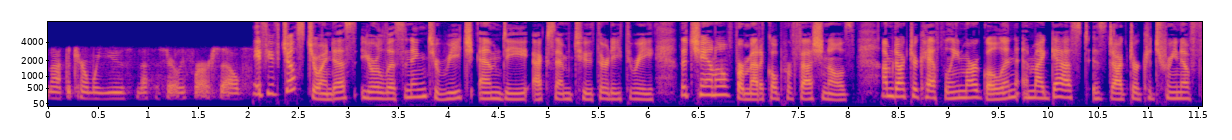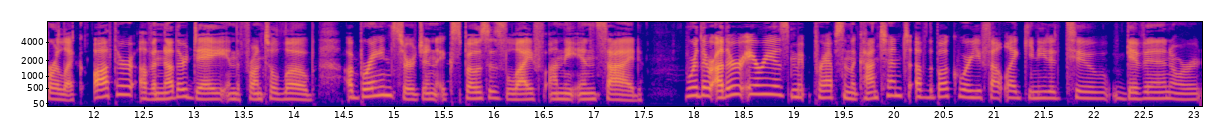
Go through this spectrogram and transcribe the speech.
not the term we use necessarily for ourselves. If you've just joined us, you're listening to ReachMD XM233, the channel for medical professionals. I'm Dr. Kathleen Margolin, and my guest is Dr. Katrina Firlik, author of Another Day in the Frontal Lobe A Brain Surgeon Exposes Life on the Inside. Were there other areas, perhaps in the content of the book, where you felt like you needed to give in or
